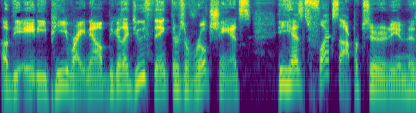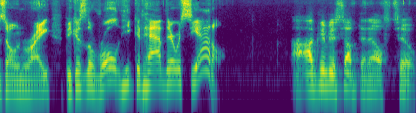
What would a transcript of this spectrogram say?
of the ADP right now because I do think there's a real chance he has flex opportunity in his own right because the role he could have there with Seattle. I'll give you something else too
